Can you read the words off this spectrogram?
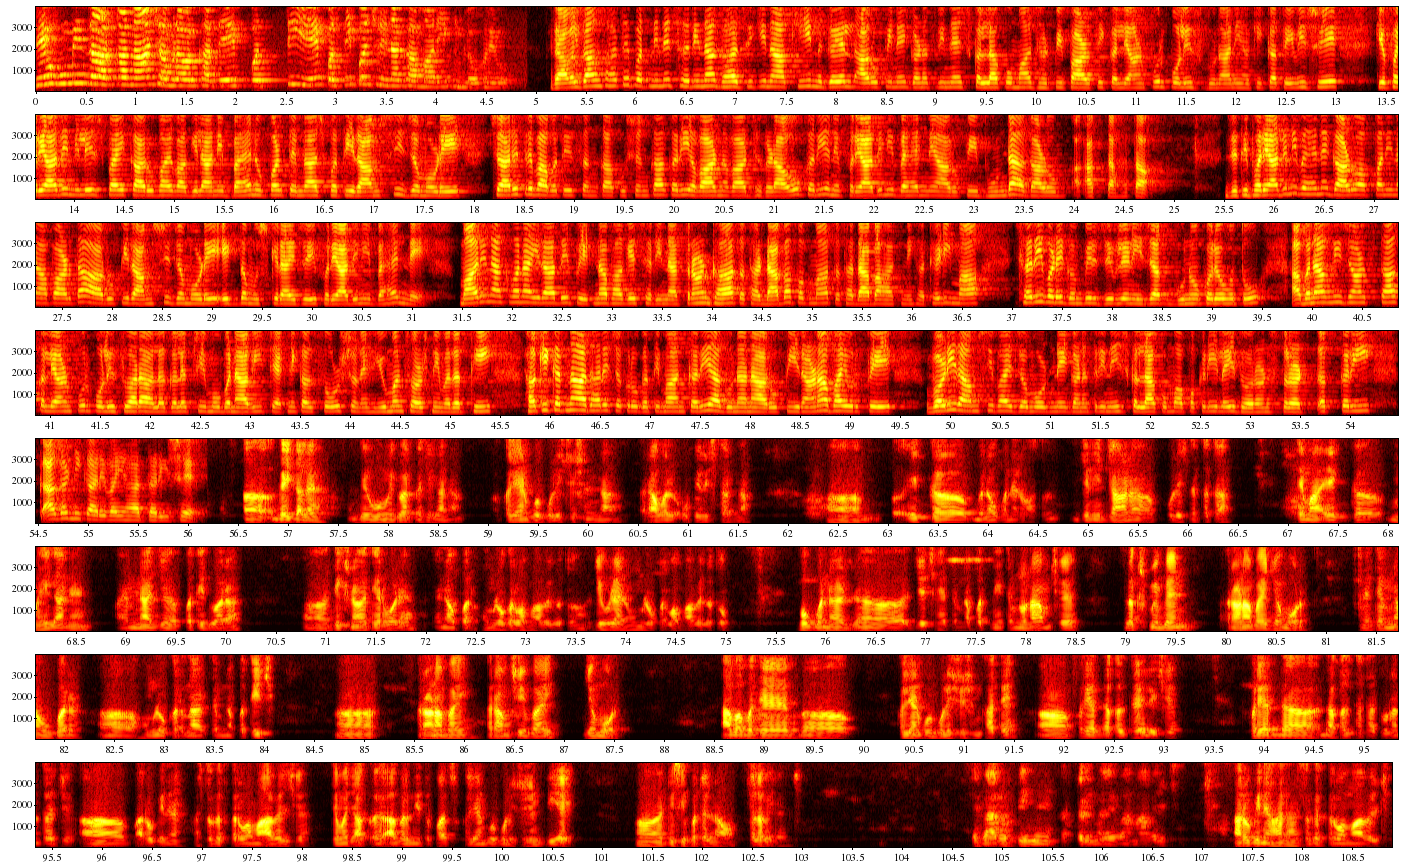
દેવભૂમિ દ્વારકાના જામરાવલ ખાતે પતિએ પત્ની પર છરીના ઘા મારી હુમલો કર્યો. રાવલગામ ખાતે પત્નીને છરીના ઘા ઝીકી નાખી ગયેલ આરોપીને ગણતરીને જ કલાકોમાં ઝડપી પાડતી કલ્યાણપુર પોલીસ ગુનાની હકીકત એવી છે કે ફરિયાદી નિલેશભાઈ કારુભાઈ વાઘેલાની બહેન ઉપર તેમના જ પતિ રામસિંહ જમોડે ચારિત્ર્ય બાબતે શંકા કુશંકા કરી અવારનવાર ઝઘડાઓ કરી અને ફરિયાદીની બહેનને આરોપી ભૂંડા ગાળો આપતા હતા. જેથી ફરિયાદીની બહેને ગાળો આપવાની ના પાડતા આરોપી રામસિંહ જમોડે એકદમ ઉશ્કેરાઈ જઈ ફરિયાદીની બહેનને મારી નાખવાના ઈરાદે પેટના ભાગે છરીના ત્રણ ઘા તથા ડાબા પગમાં તથા ડાબા હાથની હથેળીમાં છરી વડે ગંભીર જીવલેણ ઈજા ગુનો કર્યો હતો. આ બનાવની જાણ થતાં કલ્યાણપુર પોલીસ દ્વારા અલગ અલગ ટીમો બનાવી ટેકનિકલ સોર્સ અને હ્યુમન સોર્સની મદદથી હકીકતના આધારે ચક્રો ગતિમાન કરી આ ગુનાના આરોપી રાણાભાઈ ઉર્ફે વડી રામશીભાઈ જમોડને ગણતરીની જ કલાકોમાં પકડી લઈ ધોરણસર અટક કરી આગળની કાર્યવાહી હાથ ધરી છે. ગઈકાલે દેવભૂમિ દ્વારકા જિલ્લાના કલ્યાણપુર પોલીસ સ્ટેશનના રાવલ ઓપી વિસ્તારના એક બનાવ બનેલો હતો. જેની જાણ પોલીસને થતાં તેમાં એક મહિલાને એમના જ પતિ દ્વારા તીક્ષ્ણ હથિયાર વડે એના ઉપર હુમલો કરવામાં આવેલો હતો, જીવલેણ હુમલો કરવામાં આવેલો હતો. ભોગ બનનાર જે છે તેમના પત્ની, તેમનું નામ છે લક્ષ્મીબેન રાણાભાઈ જમોડ અને તેમના ઉપર હુમલો કરનાર તેમના પતિ જ રાણાભાઈ રામશીભાઈ જમોડ. આ બાબતે કલ્યાણપુર પોલીસ સ્ટેશન ખાતે ફરિયાદ દાખલ થયેલી છે. ફરિયાદ દાખલ થતા તુરંત જ આરોપીને હસ્તગત કરવામાં આવેલ છે. તેમજ આગળની તપાસ Kalyanpur police station PI T પટેલનાઓ ચલાવી રહ્યા છે. આરોપીને કસ્ટડીમાં લેવામાં આવેલ છે? આરોપીને હાલ હસ્તગત કરવામાં આવેલ છે.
